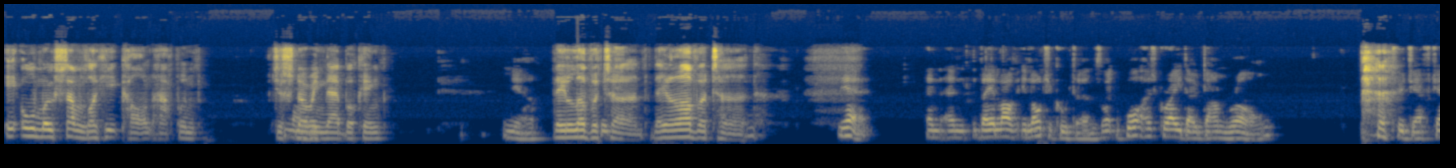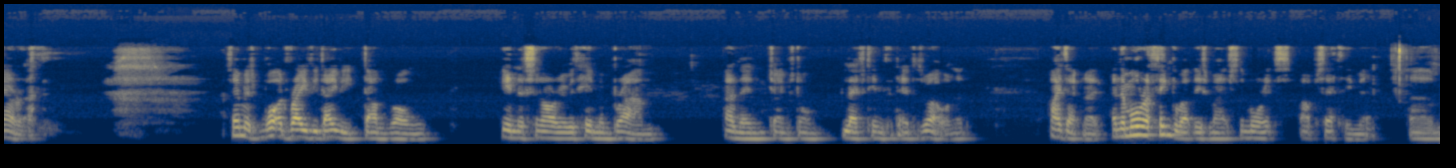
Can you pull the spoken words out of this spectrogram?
it almost sounds like it can't happen. Just No. knowing their booking, Yeah, they love a Which- turn. They love a turn. yeah, and and they love illogical turns. Like, what has Grado done wrong to Jeff Jarrett? Same as what had Bravey Davy done wrong in the scenario with him and Bram, and then James Storm left him for dead as well. And I don't know. And the more I think about this match, the more it's upsetting me. Um,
